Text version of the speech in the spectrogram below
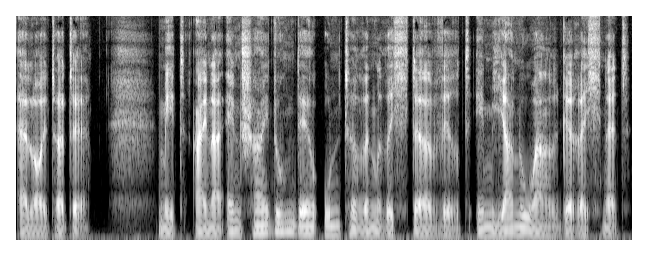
erläuterte. Mit einer Entscheidung der unteren Richter wird im Januar gerechnet.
